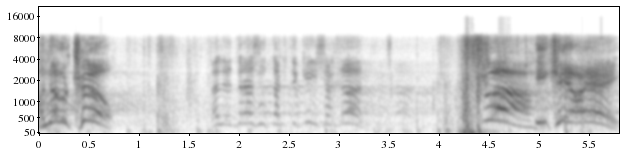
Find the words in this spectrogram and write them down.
Another kill! الإدراج التكتيكي شغال EKIA!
